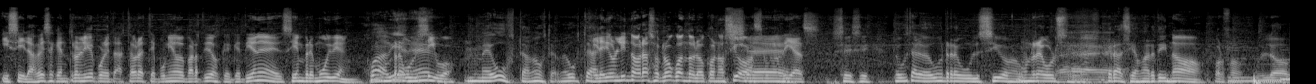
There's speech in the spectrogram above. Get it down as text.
Y sí, las veces que entró en el Liverpool, hasta ahora este puñado de partidos que, que tiene, siempre muy bien. Juega un bien, revulsivo. eh. Me gusta, me gusta, me gusta. Y le dio un lindo abrazo a Klopp cuando lo conoció Sí. hace unos días. Sí, sí. Me gusta lo de un revulsivo. me Un revulsivo. Gracias, Martín. No, por favor. Lo-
